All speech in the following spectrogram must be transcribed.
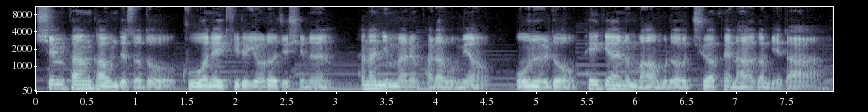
심판 가운데서도 구원의 길을 열어주시는 하나님만을 바라보며 오늘도 회개하는 마음으로 주 앞에 나아갑니다.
